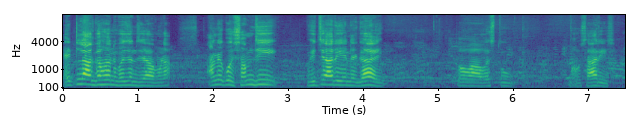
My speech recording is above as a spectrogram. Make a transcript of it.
એટલા ગહન ભજન છે આપણા. આને કોઈ સમજી, વિચારી અને ગાય, તો આ વસ્તુ બહુ સારી છે.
